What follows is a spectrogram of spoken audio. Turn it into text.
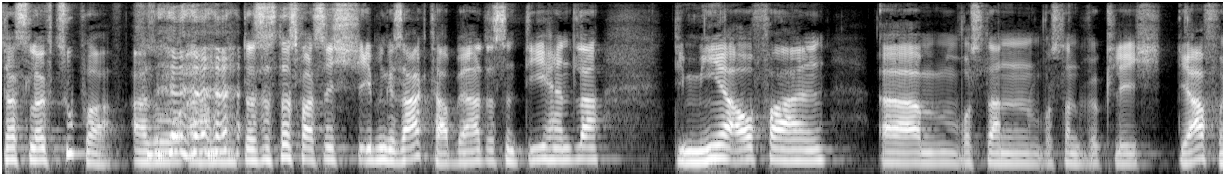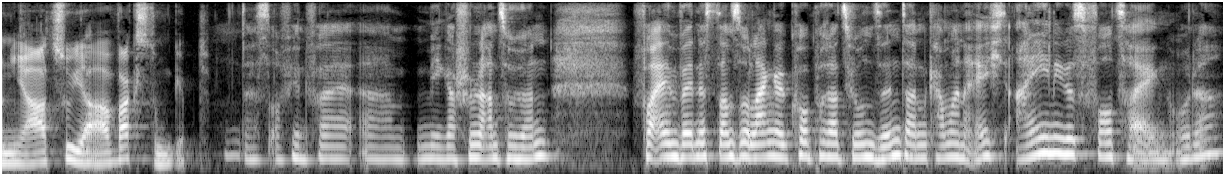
Das läuft super. Also ähm, das ist das, was ich eben gesagt habe. Ja, das sind die Händler, die mir auffallen, ähm, wo es dann, wo es dann wirklich ja von Jahr zu Jahr Wachstum gibt. Das ist auf jeden Fall ähm, mega schön anzuhören. Vor allem, wenn es dann so lange Kooperationen sind, dann kann man echt einiges vorzeigen, oder?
